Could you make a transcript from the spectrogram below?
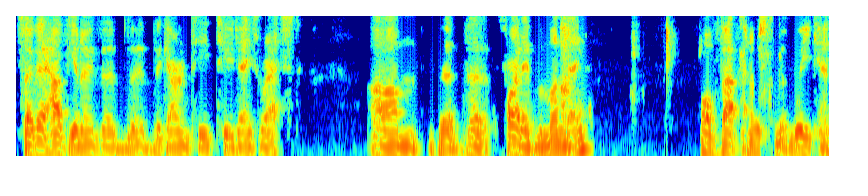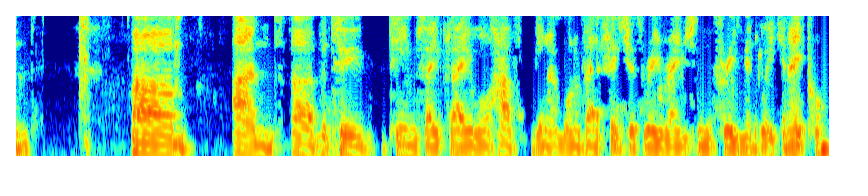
so they have you know the the, the guaranteed two days rest um, the, the Friday and the Monday of that penultimate weekend. Um, and uh, the two teams they play will have, you know, one of their fixtures rearranged in the free midweek in April.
